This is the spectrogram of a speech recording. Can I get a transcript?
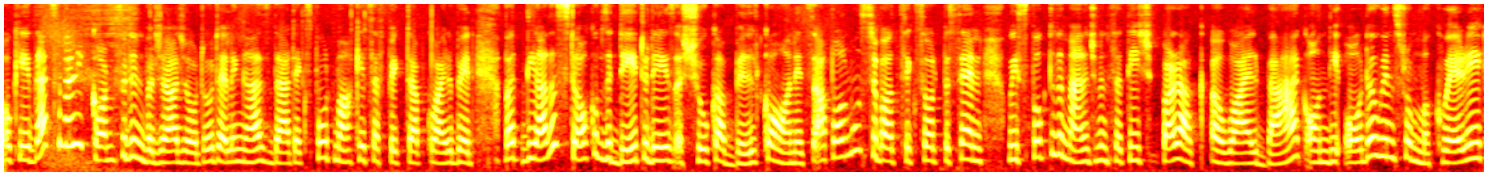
Okay, that's a very confident Bajaj Auto telling us that export markets have picked up quite a bit. But the other stock of the day today is Ashoka Buildcon. It's up almost about 6 odd percent. We spoke to the management Satish Parakh a while back on the order wins from Macquarie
